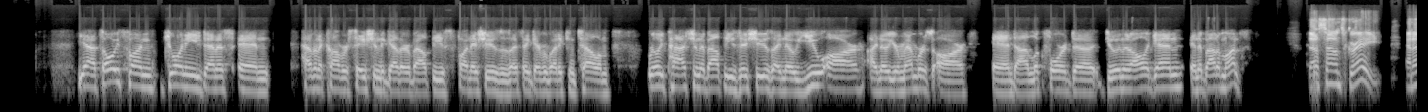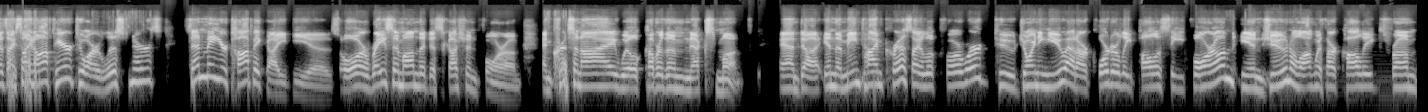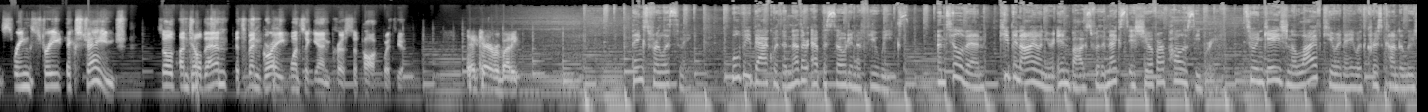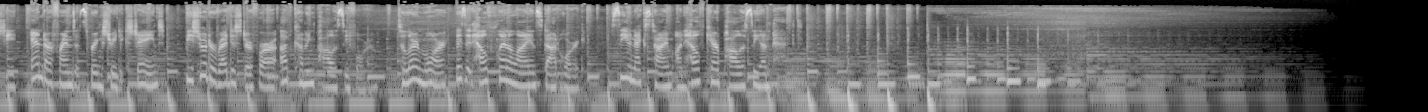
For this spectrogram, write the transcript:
Yeah, it's always fun joining you, Dennis, and having a conversation together about these fun issues. As I think everybody can tell, I'm really passionate about these issues. I know you are, I know your members are, and I look forward to doing it all again in about a month. That sounds great. And as I sign off here to our listeners, send me your topic ideas or raise them on the discussion forum. And Chris and I will cover them next month. And uh, in the meantime, Chris, I look forward to joining you at our quarterly policy forum in June, along with our colleagues from Spring Street Exchange. So until then, it's been great once again, Chris, to talk with you. Take care, everybody. Thanks for listening. We'll be back with another episode in a few weeks. Until then, keep an eye on your inbox for the next issue of our policy brief. To engage in a live Q&A with Chris Condeluci and our friends at Spring Street Exchange, be sure to register for our upcoming policy forum. To learn more, visit healthplanalliance.org. See you next time on Healthcare Policy Unpacked.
